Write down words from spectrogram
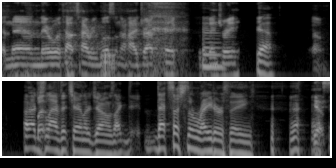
and then they were without Tyree Wilson, their high draft pick, with injury. Yeah. I just but, laughed at Chandler Jones. Like that's such the Raider thing. yes,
